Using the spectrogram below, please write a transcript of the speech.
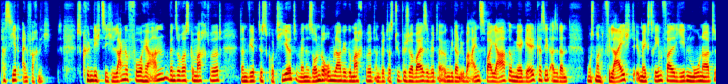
passiert einfach nicht. Es kündigt sich lange vorher an, wenn sowas gemacht wird. Dann wird diskutiert. Wenn eine Sonderumlage gemacht wird, dann wird das typischerweise, wird da irgendwie dann über ein, zwei Jahre mehr Geld kassiert. Also dann muss man vielleicht im Extremfall jeden Monat Monat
